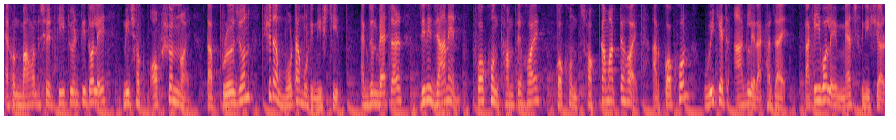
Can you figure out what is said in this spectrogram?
এখন বাংলাদেশের টি টোয়েন্টি দলে নিছক অপশন নয়। তা প্রয়োজন, সেটা মোটামুটি নিশ্চিত। একজন ব্যাটার যিনি জানেন কখন থামতে হয়, কখন ছক্কা মারতে হয় আর কখন উইকেট আগলে রাখা যায়। তাকেই বলে ম্যাচ ফিনিশার।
